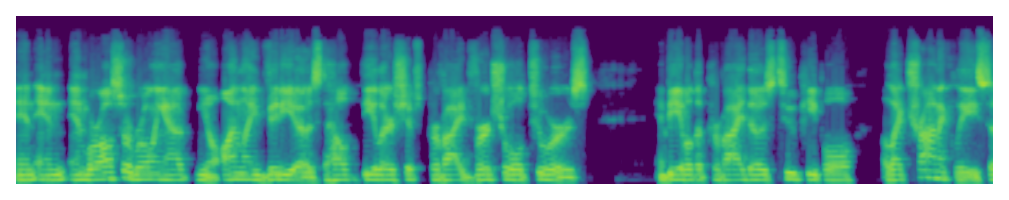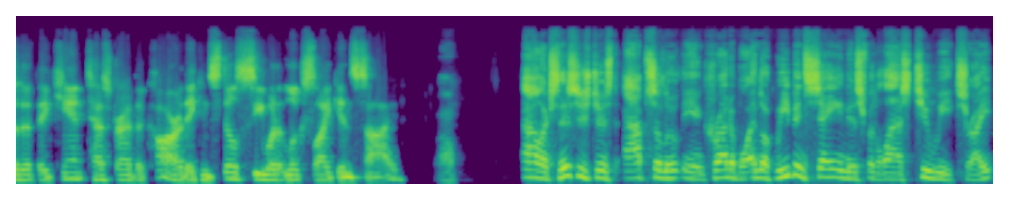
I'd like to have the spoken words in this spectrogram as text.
And, and, and we're also rolling out you know online videos to help dealerships provide virtual tours and be able to provide those to people electronically so that they can't test drive the car they can still see what it looks like inside. Wow. Alex this is just absolutely incredible. And look we've been saying this for the last two weeks right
